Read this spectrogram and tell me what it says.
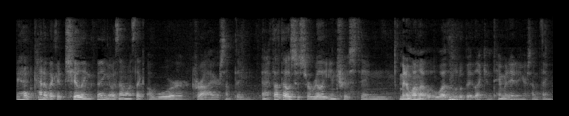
it had kind of like a chilling thing. It was almost like a war cry or something. And I thought that was just a really interesting, I mean, on one level it was a little bit like intimidating or something.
